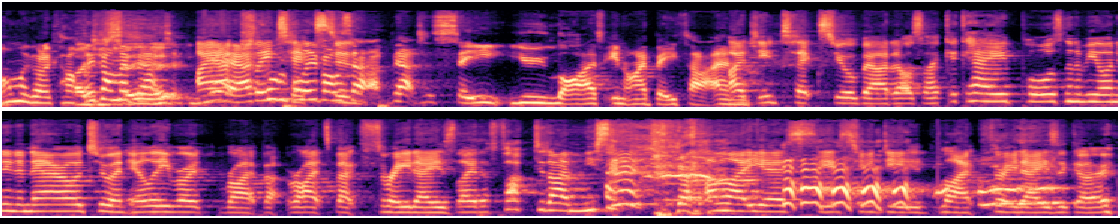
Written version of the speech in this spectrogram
oh my god, I can't believe I'm about it? to. I yeah, actually I couldn't believe I was texted- about to see you live in Ibiza, and I did text you about it. I was like, okay, Paul's going to be on in an hour or two. And Ellie wrote, write, writes back three days later, fuck, did I miss it? I'm like, yes, yes, you did, like three days ago.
